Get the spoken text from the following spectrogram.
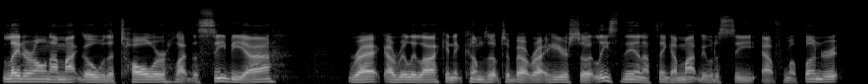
later on, I might go with a taller, like the CBI rack I really like, and it comes up to about right here. So at least then I think I might be able to see out from up under it.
